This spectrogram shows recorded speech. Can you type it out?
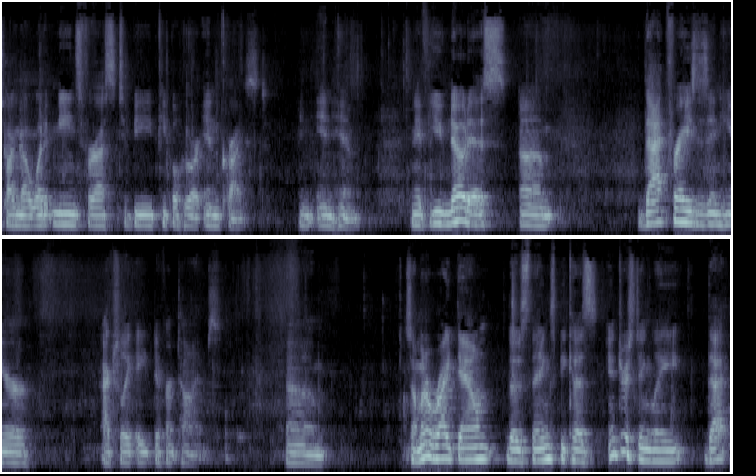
talking about what it means for us to be people who are in Christ and in Him. And if you notice, um, that phrase is in here actually eight different times. Um, so I'm going to write down those things because, interestingly, that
